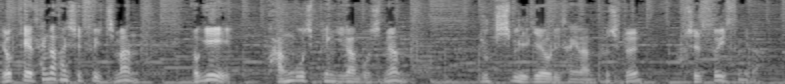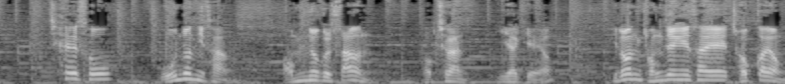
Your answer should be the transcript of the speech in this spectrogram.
이렇게 생각하실 수 있지만 여기 광고 집행 기간 보시면 61개월 이상이라는 표시를 보실 수 있습니다. 최소 5년 이상 업력을 쌓은 업체란 이야기예요. 이런 경쟁회사의 저가형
